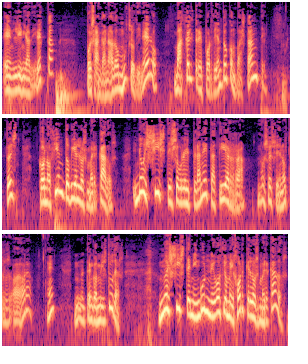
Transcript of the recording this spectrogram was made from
en línea directa, pues han ganado mucho dinero, más que el 3% con bastante. Entonces, conociendo bien los mercados. No existe sobre el planeta Tierra, no sé si en otros ahora, ¿eh? tengo mis dudas, no existe ningún negocio mejor que los mercados.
